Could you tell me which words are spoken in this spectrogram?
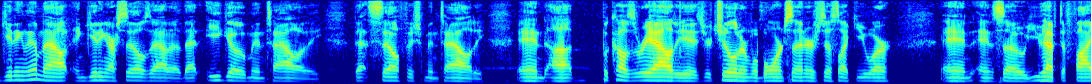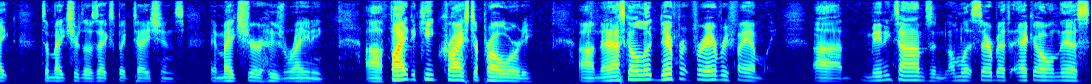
getting them out and getting ourselves out of that ego mentality, that selfish mentality. And uh, because the reality is, your children were born sinners just like you were, and and so you have to fight to make sure those expectations and make sure who's reigning. Uh, fight to keep Christ a priority. Um, now that's going to look different for every family. Uh, many times, and I'm going to let Sarah Beth echo on this,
